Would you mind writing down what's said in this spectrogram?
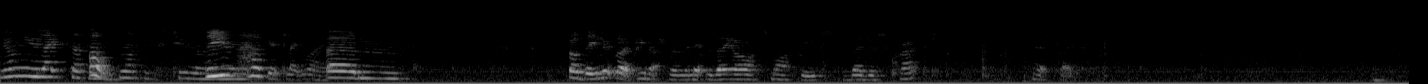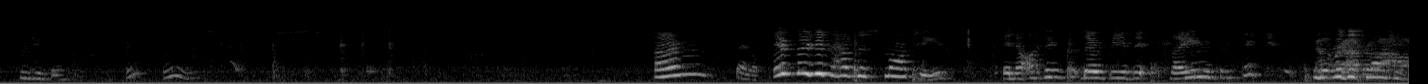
No when you like stuff in Oh. Smartie for too long These have gets like one. um. Oh, they look like peanuts for a minute, but they are Smarties. They're just cracked. Let's try this. What do you think? Mm, mm. Um, if they didn't have the Smarties in it, I think that they would be a bit plain. Want some Stitch? But with the Smarties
